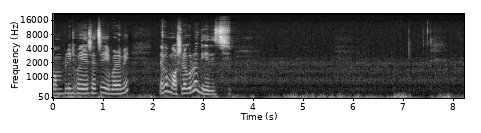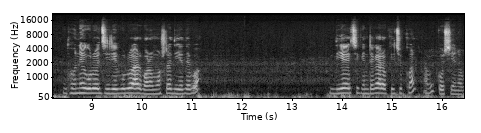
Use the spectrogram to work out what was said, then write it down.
কমপ্লিট হয়ে এসেছে। এবার আমি দেখো মশলাগুলো দিয়ে দিচ্ছি। ধনে গুঁড়ো, জিরে গুঁড়ো আর গরম মশলা দিয়ে দেব। দিয়ে চিকেনটাকে আরও কিছুক্ষণ আমি কষিয়ে নেব।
